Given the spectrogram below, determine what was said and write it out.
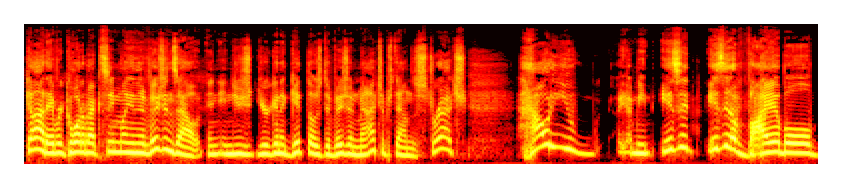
God, every quarterback seemingly in the division's out, and, and you, you're going to get those division matchups down the stretch. How do you I mean, is it is it a viable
